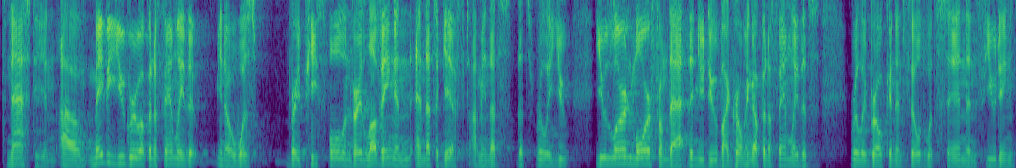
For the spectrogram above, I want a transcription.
It's nasty. And uh, maybe you grew up in a family that, you know, was very peaceful and very loving, and, and that's a gift. I mean, that's, that's really, you, you learn more from that than you do by growing up in a family that's really broken and filled with sin and feuding.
